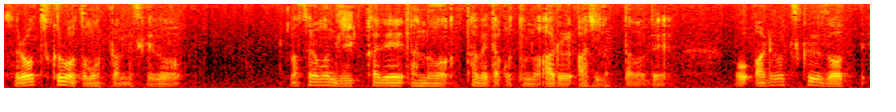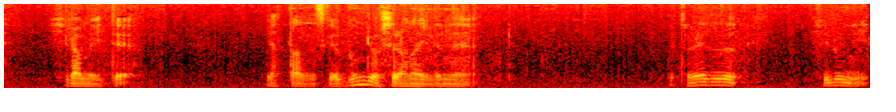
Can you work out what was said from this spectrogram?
それを作ろうと思ったんですけど、まあ、それも実家であの食べたことのある味だったのでおあれを作るぞってひらめいてやったんですけど分量知らないんでねでとりあえず昼に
